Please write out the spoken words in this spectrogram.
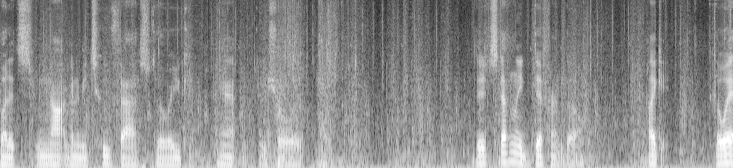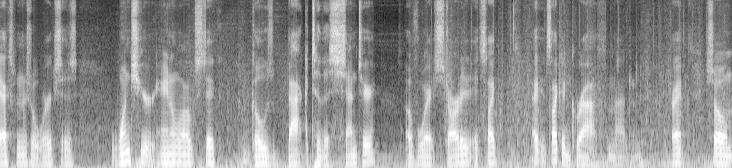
but it's not going to be too fast to where you can't control it. It's definitely different though. Like the way exponential works is once your analog stick goes back to the center of where it started it's like it's like a graph imagine right so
